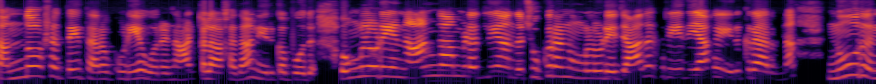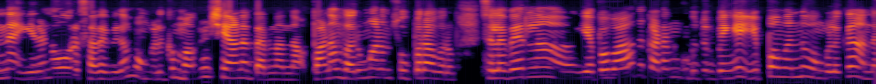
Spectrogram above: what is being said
சந்தோஷத்தை தரக்கூடிய ஒரு நாட்களாக தான் இருக்க போகுது. உங்களுடைய நான்காம் இடத்துலயே அந்த சுக்கரன் உங்களுடைய ஜாதக ரீதியாக இருக்கிறாருன்னா நூறு என்ன இருநூறு சதவீதம் உங்களுக்கு மகிழ்ச்சியான தருணம் தான். பணம் வருமானம் சூப்பரா வரும். சில பேர்லாம் எப்பவாவது கடன் கொடுத்துருப்பீங்க. இப்ப வந்து உங்களுக்கு அந்த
